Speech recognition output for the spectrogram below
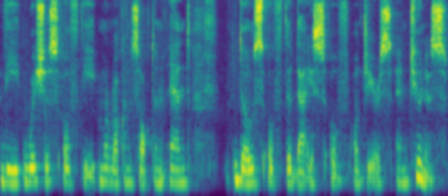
the wishes of the Moroccan Sultan and those of the Deys of Algiers and Tunis.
